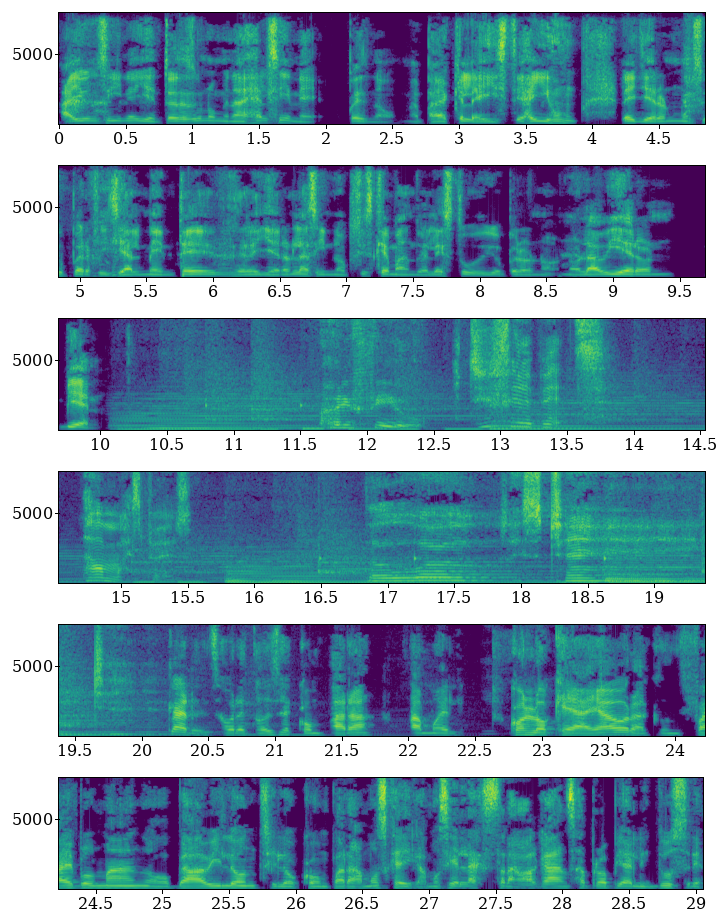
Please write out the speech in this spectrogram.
hay un cine y entonces es un homenaje al cine. Pues no, me parece que leíste ahí un, leyeron muy superficialmente, se leyeron la sinopsis que mandó el estudio, pero no, no la vieron bien. How do you feel? I do feel a bit numb, I suppose. Claro, y sobre todo si se compara Samuel con lo que hay ahora, con Fableman o Babylon, si lo comparamos, que digamos es la extravaganza propia de la industria.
